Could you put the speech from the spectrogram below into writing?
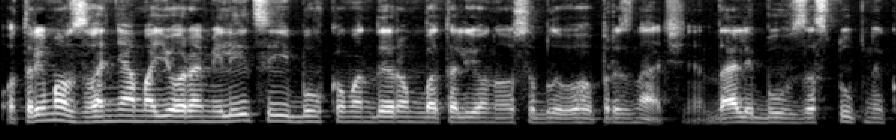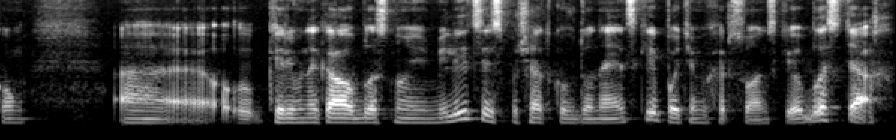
Отримав звання майора міліції, був командиром батальйону особливого призначення. Далі був заступником е, керівника обласної міліції, спочатку в Донецькій, потім в Херсонській областях.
